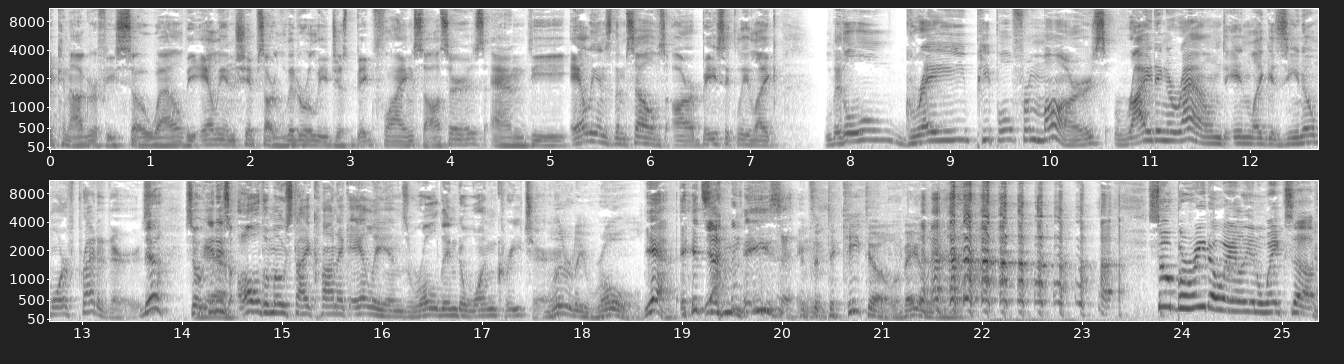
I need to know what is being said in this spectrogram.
iconography so well. The alien ships are literally just big flying saucers, and the aliens themselves are basically like little gray people from Mars riding around in like xenomorph predators. Yeah. So it Yeah. is all the most iconic aliens rolled into one creature. Literally rolled. Yeah, it's Yeah. amazing. It's a taquito of aliens. So Burrito Alien wakes up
